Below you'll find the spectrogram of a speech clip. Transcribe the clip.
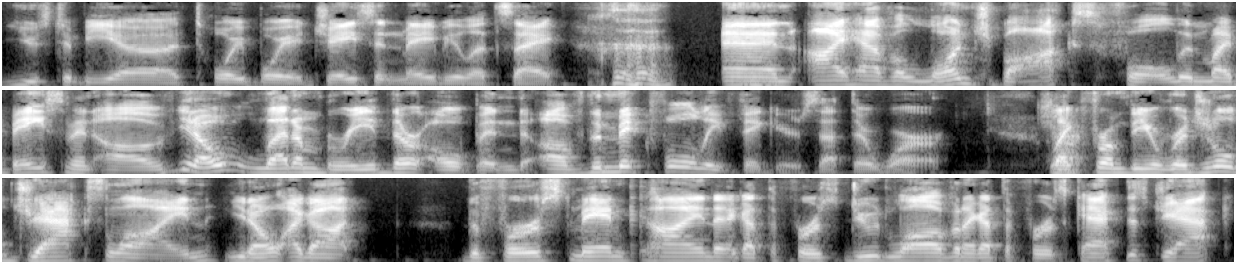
used to be a toy boy adjacent maybe let's say and i have a lunchbox full in my basement of you know let them breathe they're opened of the mick foley figures that there were. Like from the original jakks line you know i got the first mankind i got the first dude love and i got the first cactus jack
